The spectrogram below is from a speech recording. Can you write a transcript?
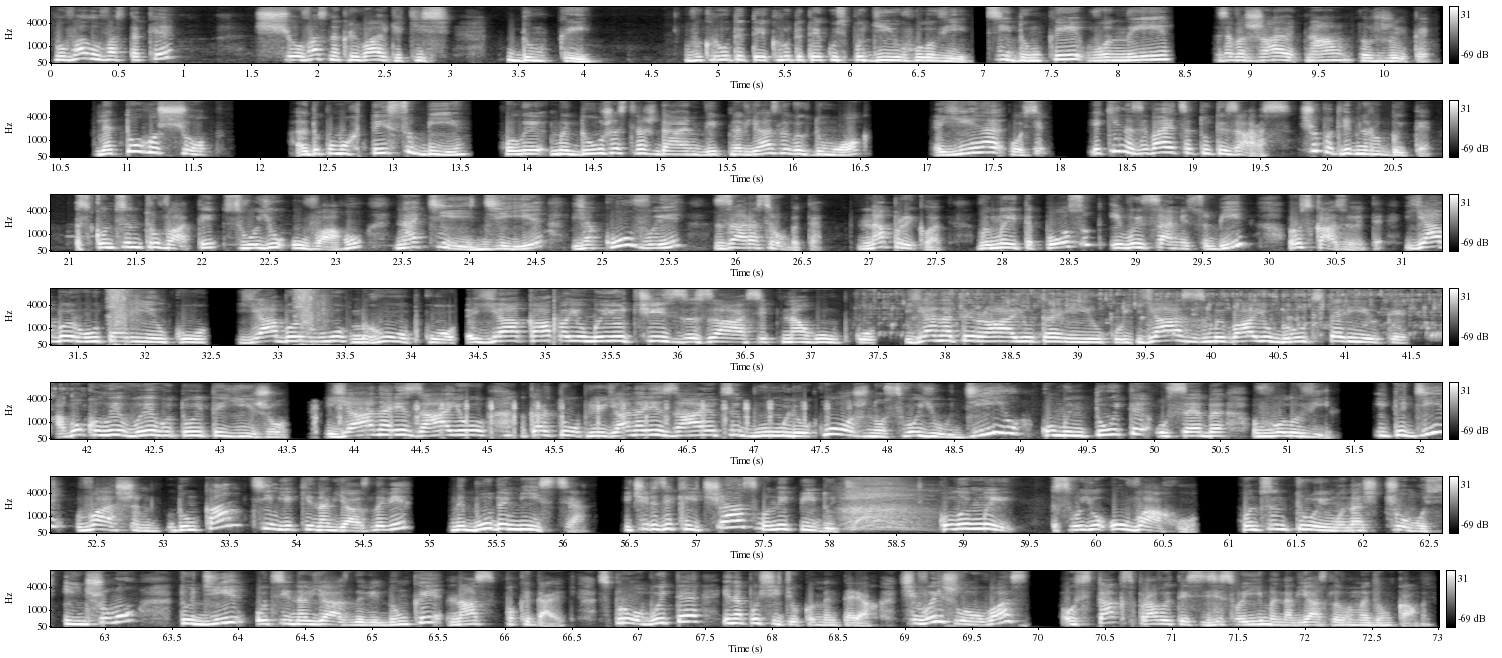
Чи бувало у вас таке, що вас накривають якісь думки? Ви крутите і крутите якусь подію в голові. Ці думки вони заважають нам жити. Для того, щоб е, допомогти собі, коли ми дуже страждаємо від нав'язливих думок, є спосіб, який називається тут і зараз. Що потрібно робити? Сконцентрувати свою увагу на тій дії, яку ви зараз робите. Наприклад, ви миєте посуд, і ви самі собі розказуєте: я беру тарілку, я беру губку, я капаю миючий засіб на губку, я натираю тарілку, я змиваю бруд з тарілки. Або коли ви готуєте їжу, я нарізаю картоплю, я нарізаю цибулю. Кожну свою дію коментуйте у себе в голові. І тоді вашим думкам, тим, які нав'язливі, не буде місця. І через який час вони підуть. Коли ми свою увагу концентруємо на чомусь іншому, тоді оці нав'язливі думки нас покидають. Спробуйте і напишіть у коментарях, чи вийшло у вас ось так справитись зі своїми нав'язливими думками.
